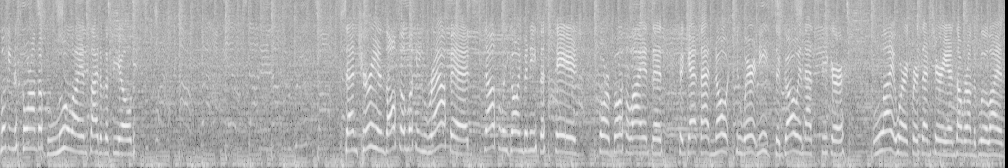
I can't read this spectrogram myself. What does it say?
looking to score on the Blue Alliance side of the field. Centurions also looking rapid, stealthily going beneath the stage for both alliances to get that note to where it needs to go in that speaker. Light work for Centurions over on the Blue Alliance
